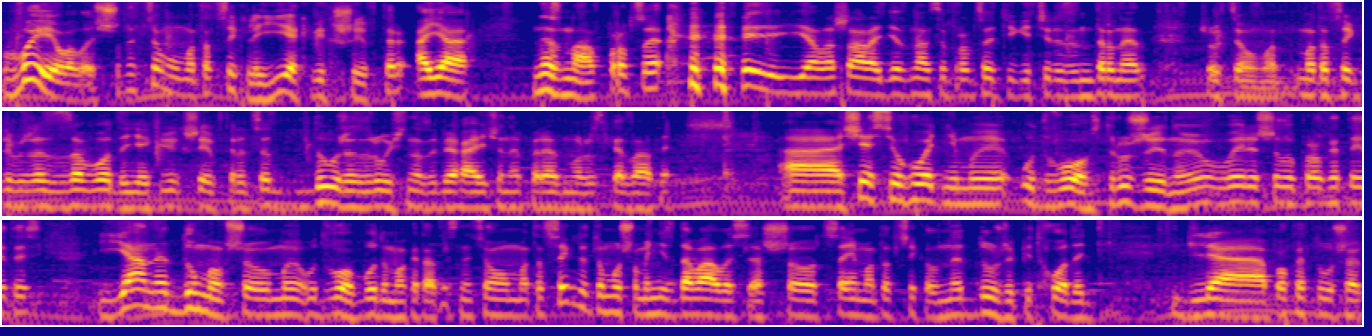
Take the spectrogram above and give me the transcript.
виявилось, що на цьому мотоциклі є квікшифтер, а я не знав про це. я лошара дізнався про це тільки через інтернет, що в цьому мотоциклі вже з заводу є квікшифтер. Це дуже зручно, забігаючи наперед, можу сказати. А, ще сьогодні ми удвох з дружиною вирішили прокатитись. Я не думав, що ми удвох будемо кататись на цьому мотоциклі, тому що мені здавалося, що цей мотоцикл не дуже підходить для покатушок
